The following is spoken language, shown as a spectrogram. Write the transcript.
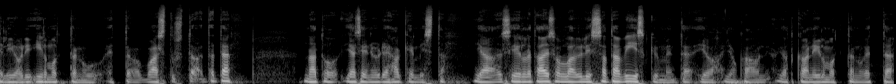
eli oli ilmoittanut, että vastustaa tätä NATO-jäsenyyden hakemista. Ja siellä taisi olla yli 150 jo, joka on, jotka on ilmoittanut, että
